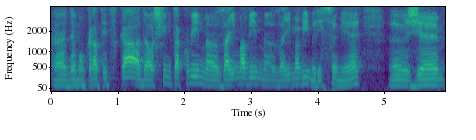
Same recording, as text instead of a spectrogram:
eh, demokratická. A dalším takovým eh, zajímavým, zajímavým rysem je, že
